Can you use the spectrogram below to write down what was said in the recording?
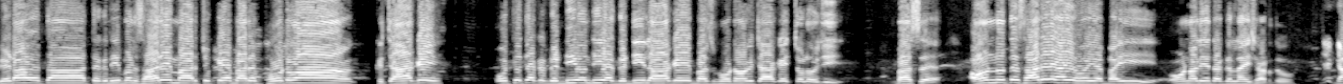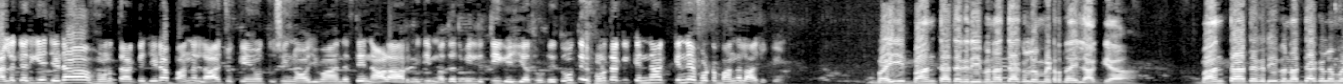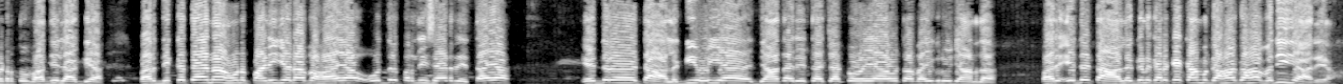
ਗੇੜਾ ਤਾਂ ਤਕਰੀਬਨ ਸਾਰੇ ਮਾਰ ਚੁੱਕੇ ਆ ਪਰ ਫੋਟੋਆਂ ਖਿਚਾ ਕੇ ਉੱਥੇ ਤੱਕ ਗੱਡੀ ਆਉਂਦੀ ਆ ਗੱਡੀ ਲਾ ਕੇ ਬਸ ਫੋਟੋਆਂ ਖਿਚਾ ਕੇ ਚਲੋ ਜੀ। ਬਸ ਆਉਣ ਨੂੰ ਤਾਂ ਸਾਰੇ ਆਏ ਹੋਏ ਆ ਬਾਈ ਆਉਣ ਵਾਲੀਆਂ ਤਾਂ ਗੱਲਾਂ ਹੀ ਛੱਡ ਦੋ ਜੇ ਗੱਲ ਕਰੀਏ ਜਿਹੜਾ ਹੁਣ ਤੱਕ ਜਿਹੜਾ ਬੰਨ ਲਾ ਚੁੱਕੇ ਹੋ ਤੁਸੀਂ ਨੌਜਵਾਨ ਤੇ ਨਾਲ ਆਰਮੀ ਦੀ ਮਦਦ ਵੀ ਲਿੱਤੀ ਗਈ ਆ ਤੁਹਾਡੇ ਤੋਂ ਤੇ ਹੁਣ ਤੱਕ ਕਿੰਨਾ ਕਿੰਨੇ ਫੁੱਟ ਬੰਨ ਲਾ ਚੁੱਕੇ ਹੋ? ਬਾਈ ਜੀ ਬੰਨ ਤਾਂ ਤਕਰੀਬਨ ਅੱਧਾ ਕਿਲੋਮੀਟਰ ਦਾ ਹੀ ਲੱਗ ਗਿਆ। ਬੰਨ ਤਾਂ ਤਕਰੀਬਨ ਅੱਧਾ ਕਿਲੋਮੀਟਰ ਤੋਂ ਵੱਧ ਹੀ ਲੱਗ ਗਿਆ। ਪਰ ਦਿੱਕਤ ਹੈ ਨਾ ਹੁਣ ਪਾਣੀ ਜਿਹੜਾ ਵਹਾਇਆ ਉਧਰ ਪਰਲੀ ਸਾਈਡ ਰੇਤਾ ਆ ਇੱਧਰ ਢਾਹ ਲੱਗੀ ਹੋਈ ਹੈ ਜਾਂ ਤਾਂ ਰੇਤਾ ਚੱਕ ਹੋਇਆ ਉਹ ਤਾਂ ਵਾਹਿਗੁਰੂ ਜਾਣਦਾ। ਪਰ ਇੱਧਰ ਢਾਹ ਲੱਗਣ ਕਰਕੇ ਕੰਮ ਗਾਹਾਂ ਗਾਹਾਂ ਵਧੀ ਜਾ ਰਿਹਾ।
